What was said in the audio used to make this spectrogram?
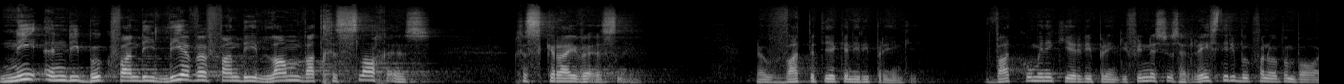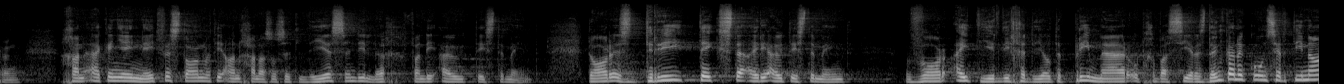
nie in die boek van die lewe van die lam wat geslag is geskrywe is nie. Nou wat beteken hierdie prentjie? Wat kommunikeer hierdie prentjie? Vriende, soos res hierdie boek van Openbaring, gaan ek en jy net verstaan wat hier aangaan as ons dit lees in die lig van die Ou Testament. Daar is 3 tekste uit die Ou Testament waaruit hierdie gedeelte primêr op gebaseer is. Dink aan 'n konsertina.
